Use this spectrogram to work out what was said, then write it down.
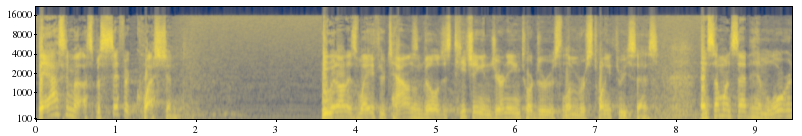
They ask him a specific question. Went on his way through towns and villages, teaching and journeying toward Jerusalem. Verse 23 says, And someone said to him, Lord,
